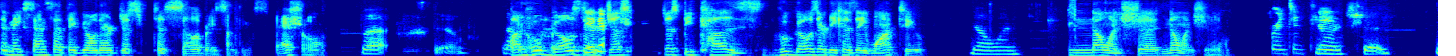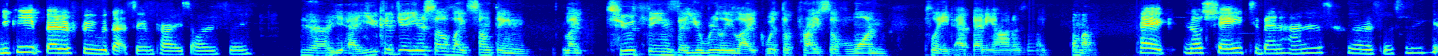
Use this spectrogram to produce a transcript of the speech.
it makes sense that they go there just to celebrate something special. But still. But who over. goes there get- just just because? Who goes there because they want to? No one. No one should. No one should. for instance. No one should. You can eat better food with that same price, honestly. Yeah, Yeah, you could get yourself like something like two things that you really like with the price of one plate at Benihana's. Like, come on. Hey, no shade to Benihana's, whoever's listening.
